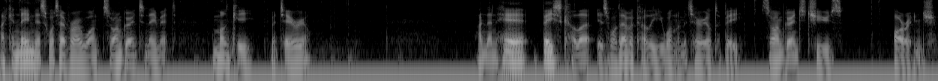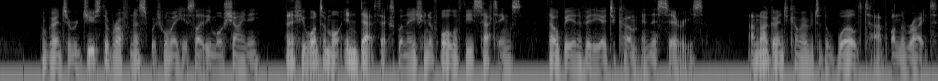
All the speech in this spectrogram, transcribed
I can name this whatever I want, so I'm going to name it Monkey Material. And then here, base color is whatever color you want the material to be. So I'm going to choose orange. I'm going to reduce the roughness, which will make it slightly more shiny and if you want a more in-depth explanation of all of these settings, there will be in a video to come in this series. I'm now going to come over to the World tab on the right.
